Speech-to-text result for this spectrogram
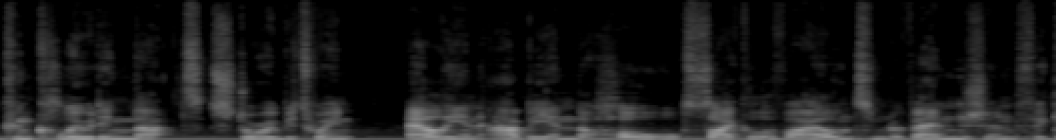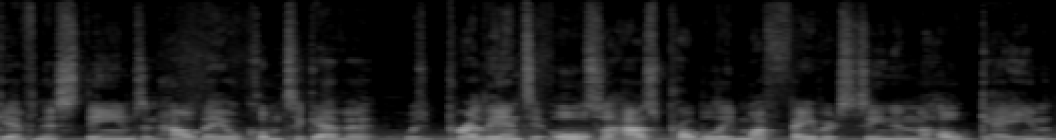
Concluding that story between Ellie and Abby and the whole cycle of violence and revenge and forgiveness themes and how they all come together was brilliant. It also has probably my favourite scene in the whole game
